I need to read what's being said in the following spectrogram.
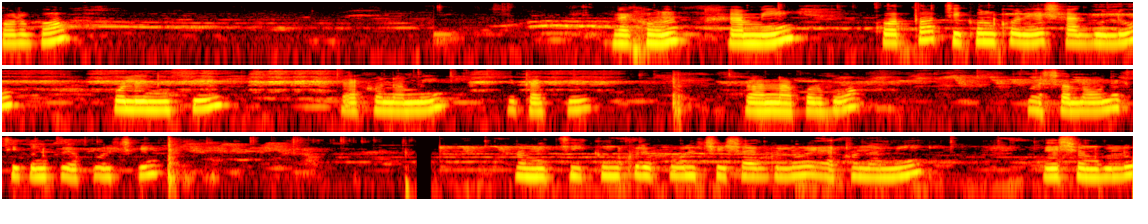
করব। দেখুন আমি কত চিকন করে শাকগুলো বলে নিছি, এখন আমি এটাকে রান্না করব। মাসাল্লাহ অনেক চিকন করে ফুলছি। আমি চিকন করে ফুলছি শাকগুলো, এখন আমি বেসনগুলো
